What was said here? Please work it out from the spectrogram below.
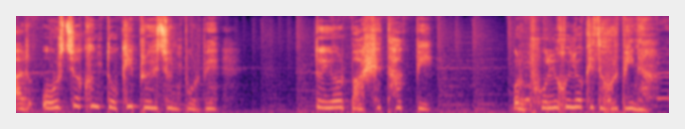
আর ওর যখন তোকে প্রয়োজন পড়বে, তুই ওর পাশে থাকবি। ওর ভুলগুলোকে ধরবি না।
